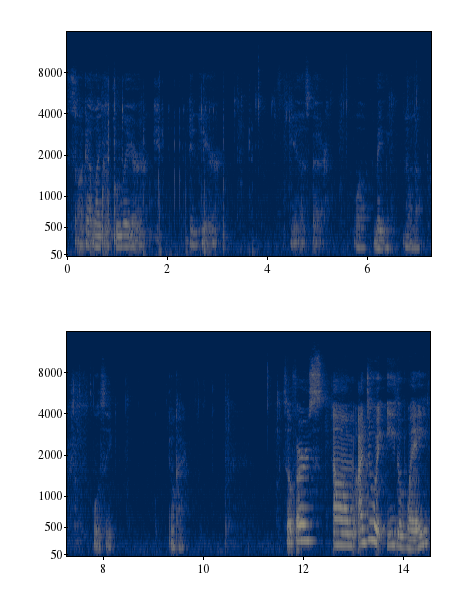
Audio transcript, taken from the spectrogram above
So I got like a glare in here. Yeah, that's better. Well, maybe. I don't know. We'll see. Okay. So first, um, I do it either way.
